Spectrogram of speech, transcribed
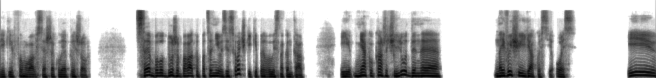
який формувався ще коли я прийшов, це було дуже багато пацанів зі срочки, які перевелись на контракт. І, м'яко кажучи, люди не найвищої якості. Ось. І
